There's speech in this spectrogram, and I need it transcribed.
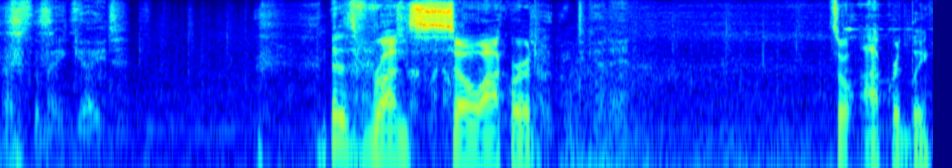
That's the main gate. It just runs so awkward. Hoping to get in. So awkwardly.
